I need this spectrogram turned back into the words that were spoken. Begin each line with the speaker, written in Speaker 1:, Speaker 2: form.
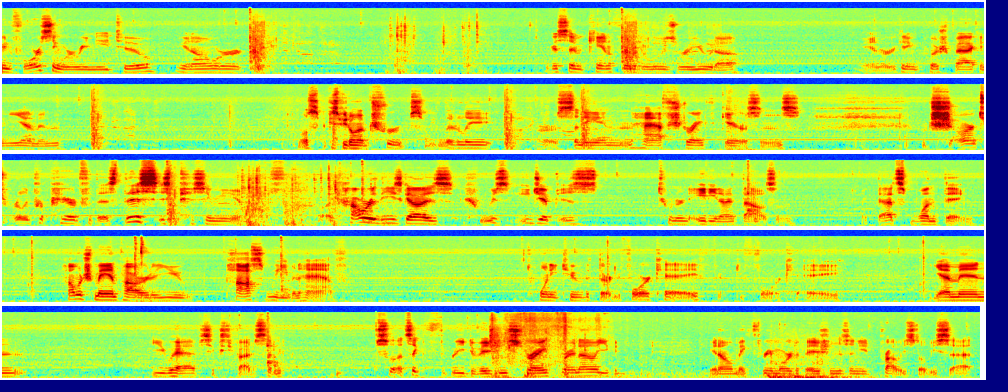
Speaker 1: reinforcing where we need to. You know, we're like I said, we can't afford to lose Ryuta, and we're getting pushed back in Yemen. Mostly because we don't have troops. We literally are sending in half-strength garrisons, which aren't really prepared for this. This is pissing me off. Like, how are these guys? Who's Egypt is 289,000. Like, that's one thing. How much manpower do you possibly even have? 22 to 34k, 54k. Yemen, you have 65 to 70. So that's like three division strength right now. You could, you know, make three more divisions and you'd probably still be set.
